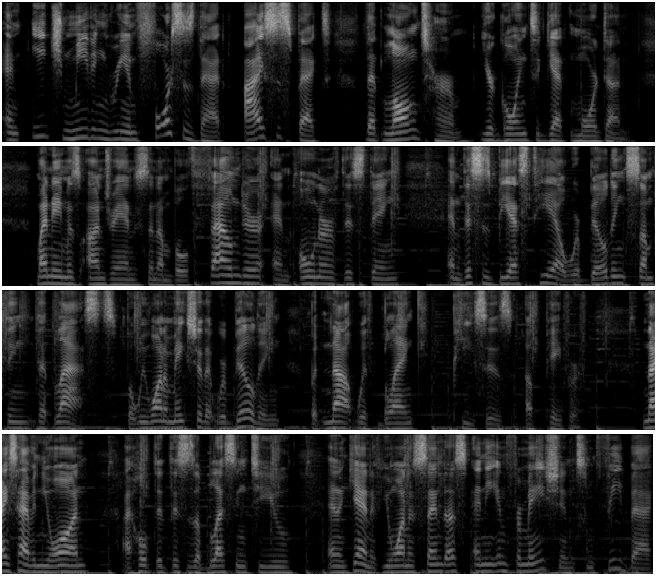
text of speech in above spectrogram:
and each meeting reinforces that, I suspect that long term you're going to get more done. My name is Andre Anderson. I'm both founder and owner of this thing. And this is BSTL. We're building something that lasts, but we want to make sure that we're building, but not with blank pieces of paper. Nice having you on. I hope that this is a blessing to you. And again, if you want to send us any information, some feedback,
